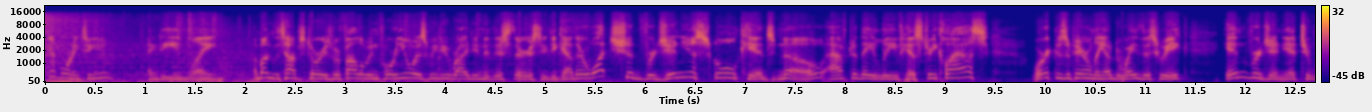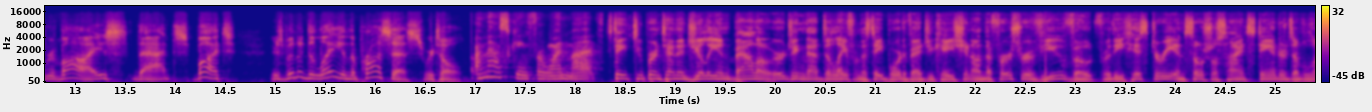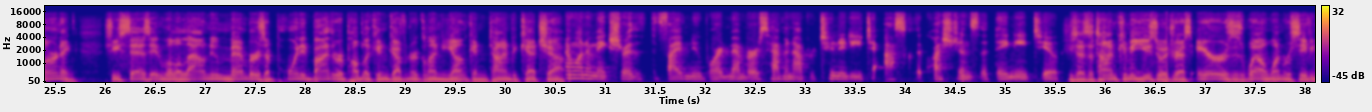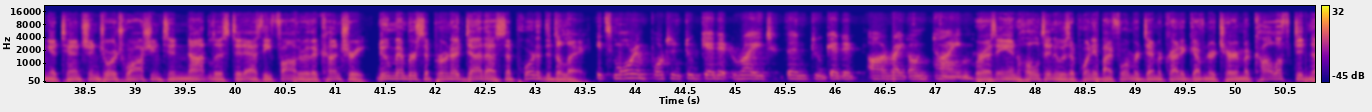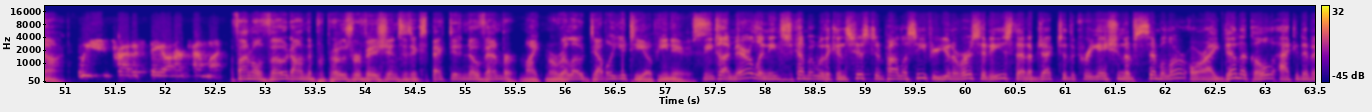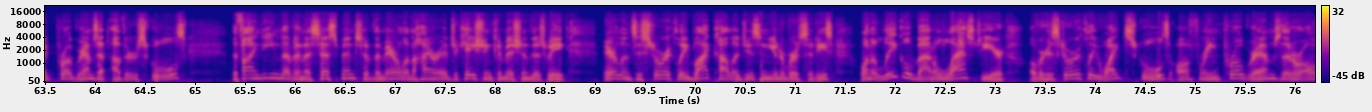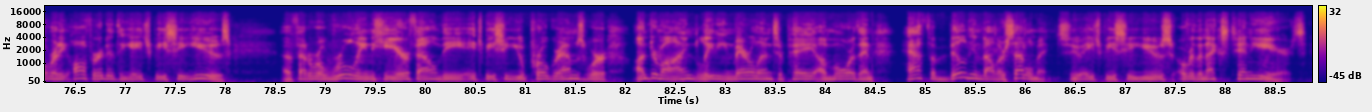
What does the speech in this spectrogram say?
Good morning to you. I'm Dean Lane. Among the top stories we're following for you as we do right into this Thursday together, what should Virginia school kids know after they leave history class? Work is apparently underway this week in Virginia to revise that, but there's been a delay in the process, we're told. I'm asking for one month. State Superintendent Jillian Balow urging that delay from the State Board of Education on the first review vote for the history and social science standards of learning. She says it will allow new members appointed by the Republican Governor Glenn Youngkin time to catch up. I want to make sure that the five new board members have an opportunity to ask the questions that they need to. She says the time can be used to address errors as well. One receiving attention, George Washington not listed as the father of the country. New member Suparna Dutta supported the delay. It's more important to get it right than to get it uh, right on time. Whereas Anne Holton, who was appointed by former Democratic Governor Terry McAuliffe, did not. We should try to stay on our timeline. A final vote on the proposed revisions is expected in November. Mike Murillo, WTOP News. Meantime, Maryland needs to come up with a consistent policy for universities that object to the creation of similar or identical academic programs at other schools. The finding of an assessment of the Maryland Higher Education Commission this week. Maryland's historically black colleges and universities won a legal battle last year over historically white schools offering programs that are already offered at the HBCUs. A federal ruling here found the HBCU programs were undermined, leading Maryland to pay a more than half a billion dollar settlement to HBCUs over the next 10 years.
